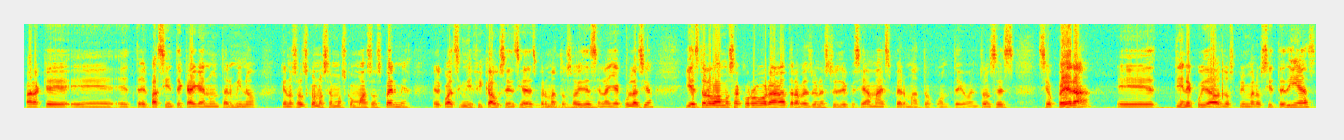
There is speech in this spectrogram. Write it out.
para que eh, el paciente caiga en un término que nosotros conocemos como asospermia, el cual significa ausencia de espermatozoides en la eyaculación. Y esto lo vamos a a través de un estudio que se llama espermatoconteo. Entonces se opera, eh, tiene cuidados los primeros siete días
